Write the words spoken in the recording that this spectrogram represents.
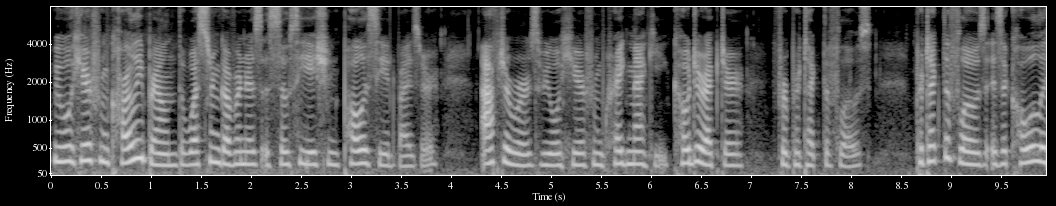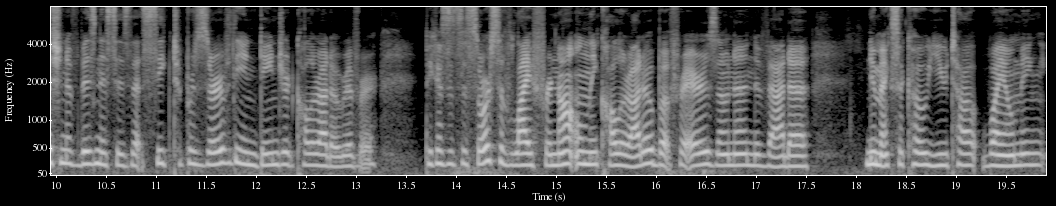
We will hear from Carlee Brown, the Western Governors Association Policy Advisor. Afterwards, we will hear from Craig Mackey, co director for Protect the Flows. Protect the Flows is a coalition of businesses that seek to preserve the endangered Colorado River because it's a source of life for not only Colorado, but for Arizona, Nevada, New Mexico, Utah, Wyoming,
